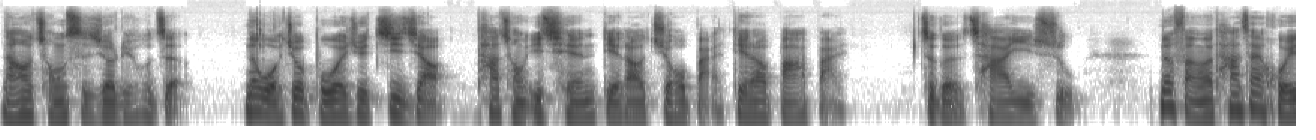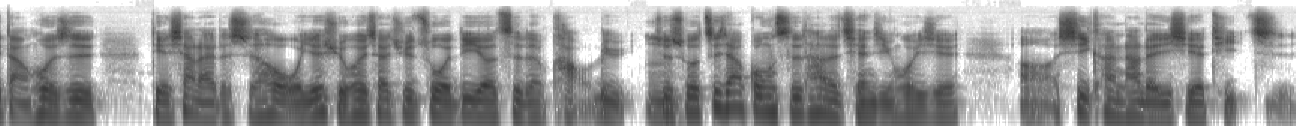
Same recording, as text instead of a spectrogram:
然后从此就留着。那我就不会去计较它从一千跌到九百，跌到八百这个差异数。那反而它在回档或者是跌下来的时候，我也许会再去做第二次的考虑，就是说这家公司它的前景或一些啊细看它的一些体质。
